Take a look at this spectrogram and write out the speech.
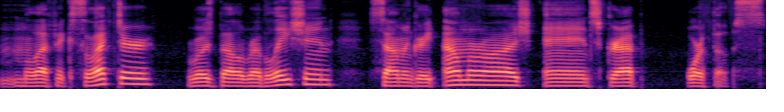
Malefic Selector, Rosebell Revelation, Salamangreat Almiraj, and Scrap Orthos.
